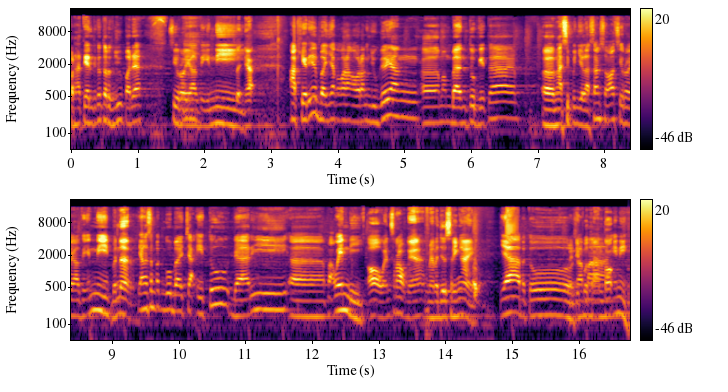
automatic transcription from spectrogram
perhatian kita tertuju pada si royalti ini. Ya. Akhirnya banyak orang-orang juga yang eh, membantu kita eh, ngasih penjelasan soal si royalti ini. Bener. Yang sempat gue baca itu dari eh, Pak Wendy. Oh, Wensrock ya, manajer Seringai. Ya betul. Wendy sama Putranto. ini.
